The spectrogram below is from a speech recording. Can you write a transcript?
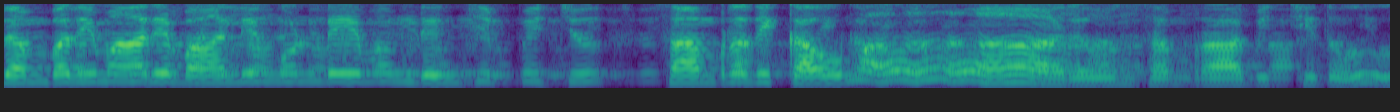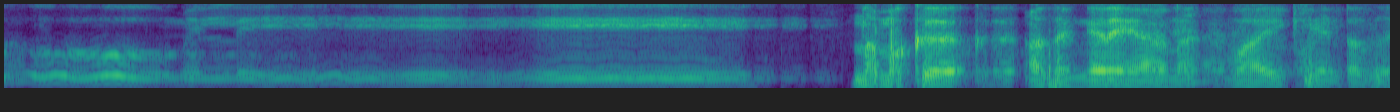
ദമ്പതിമാരെ ബാല്യം കൊണ്ടേവം രഞ്ജിപ്പിച്ചു. സാമ്പ്രതി കൗമാരവും സംപ്രാപിച്ചതുമില്ലേ നമുക്ക് അതെങ്ങനെയാണ് വായിക്കേണ്ടത്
